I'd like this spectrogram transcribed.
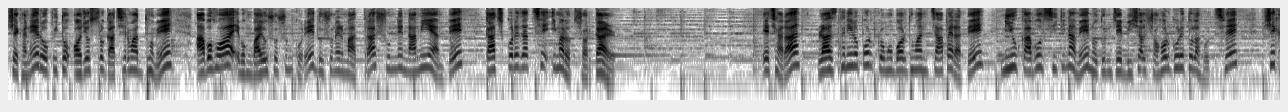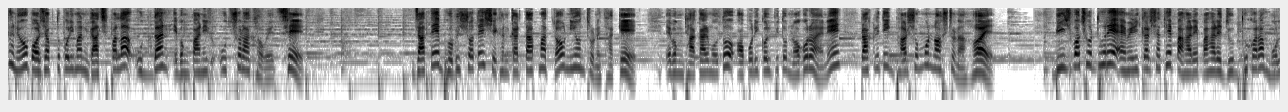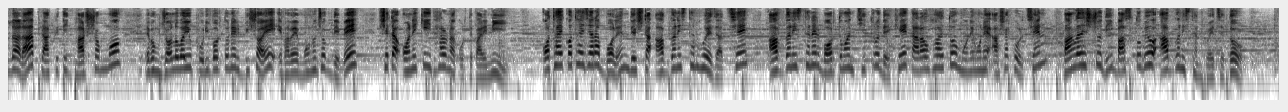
সেখানে রোপিত অজস্র গাছের মাধ্যমে আবহাওয়া এবং বায়ু শোষণ করে দূষণের মাত্রা শূন্যে নামিয়ে আনতে কাজ করে যাচ্ছে ইমারত সরকার। এছাড়া রাজধানীর ওপর ক্রমবর্ধমান চাপ এড়াতে নিউ কাবুল সিটি নামে নতুন যে বিশাল শহর গড়ে তোলা হচ্ছে, সেখানেও পর্যাপ্ত পরিমাণ গাছপালা, উদ্যান এবং পানির উৎস রাখা হয়েছে। যাতে ভবিষ্যতে সেখানকার তাপমাত্রাও নিয়ন্ত্রণে থাকে এবং ঢাকার মতো অপরিকল্পিত নগরায়নে প্রাকৃতিক ভারসাম্য নষ্ট না হয়। বিশ বছর ধরে আমেরিকার সাথে পাহাড়ে পাহাড়ে যুদ্ধ করা মোল্লারা প্রাকৃতিক ভারসাম্য এবং জলবায়ু পরিবর্তনের বিষয়ে এভাবে মনোযোগ দেবে, সেটা অনেকেই ধারণা করতে পারেনি। কথায় কথায় যারা বলেন, দেশটা আফগানিস্তান হয়ে যাচ্ছে, আফগানিস্তানের বর্তমান চিত্র দেখে তারাও হয়তো মনে মনে আশা করছেন, বাংলাদেশ যদি বাস্তবেও আফগানিস্তান হয়েছে তো।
